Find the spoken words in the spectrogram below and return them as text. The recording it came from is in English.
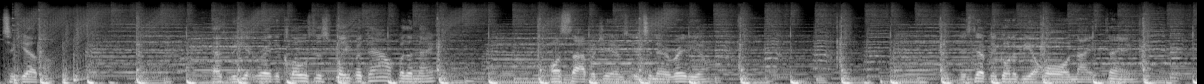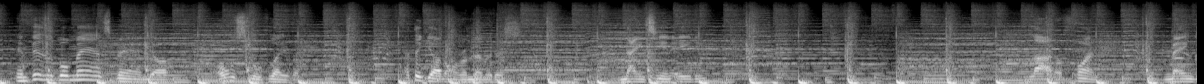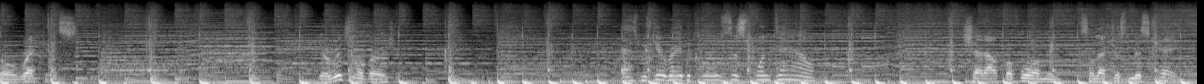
together as we get ready to close this flavor down for the night on Cyberjamz Internet Radio. It's definitely going to be an all night thing. Invisible Man's Band, y'all. Old school flavor. I think y'all don't remember this. 1980. A lot of fun. Mango Records. The original version as we get ready to close this one down. Shout out before me, Selectress Miss K.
